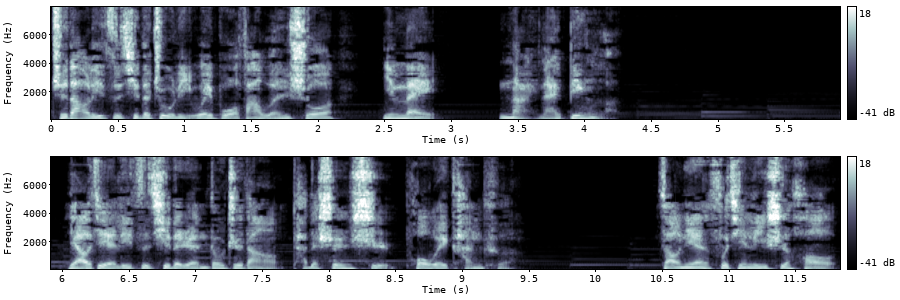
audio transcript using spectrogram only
直到李子柒的助理微博发文说：“因为奶奶病了。”了解李子柒的人都知道，她的身世颇为坎坷。早年父亲离世后，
